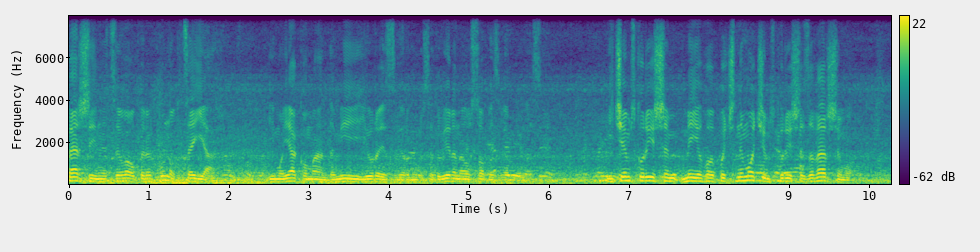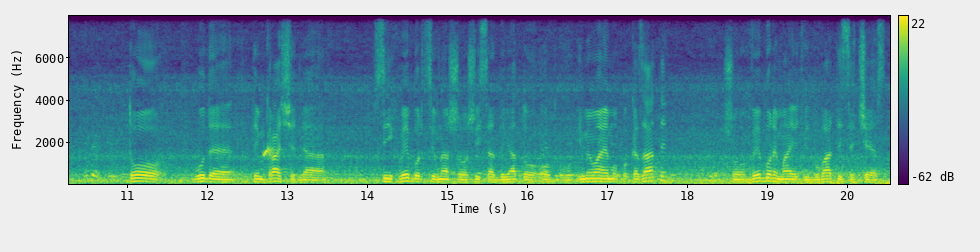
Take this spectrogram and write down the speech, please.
Перший ініціював перерахунок це я і моя команда. Мій юрист звернувся, довірена особа звернулася. І чим скоріше ми його почнемо, чим скоріше завершимо, то буде тим краще для всіх виборців нашого 69-го округу. І ми маємо показати, що вибори мають відбуватися чесно.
